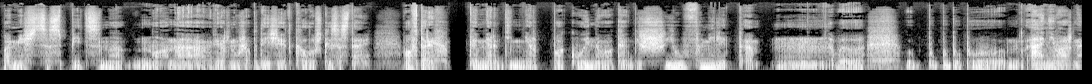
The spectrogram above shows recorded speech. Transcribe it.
помещица Спицына, но она, верно, уже подъезжает к Калужской заставе. Во-вторых, камердинер покойного, как бишь его фамилия-то... А, неважно.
